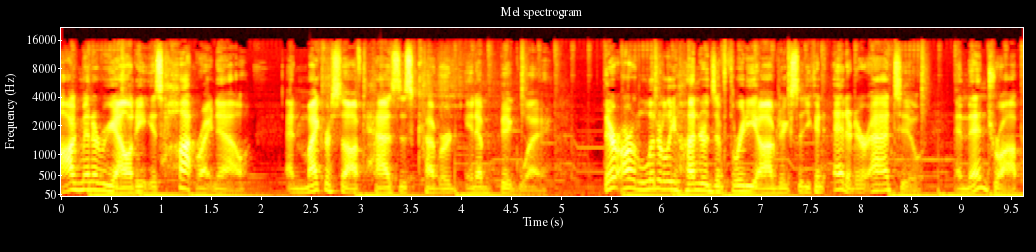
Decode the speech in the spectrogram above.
augmented reality is hot right now, and Microsoft has this covered in a big way. There are literally hundreds of 3D objects that you can edit or add to, and then drop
